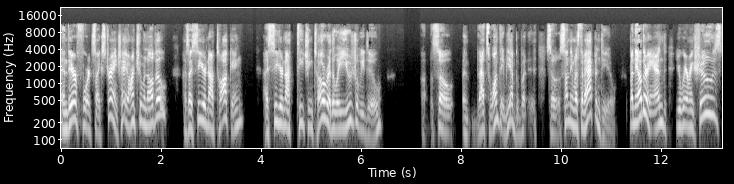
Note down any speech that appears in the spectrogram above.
And therefore, it's like strange. Hey, aren't you an Avel? Because I see you're not talking. I see you're not teaching Torah the way you usually do. Uh, so that's one thing. Yeah, but, but so something must have happened to you. But on the other hand, you're wearing shoes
